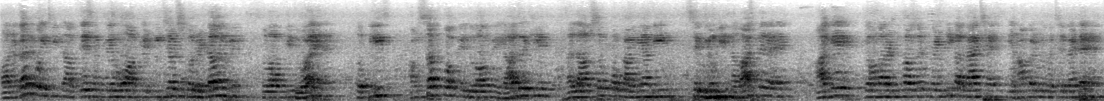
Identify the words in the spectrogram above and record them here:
اور اگر کوئی چیز آپ دے سکتے ہو، آپ کے ٹیچرز کو ریٹرن میں تو آپ کی دعائیں ہیں۔ تو پلیز ہم سب کو اپنی دعاؤں میں یاد رکھیے۔ اللہ آپ سب کو کامیابی سے یوں ہی نوازتے رہے۔ آگے جو ہمارا 2020 کا بیچ ہے، یہاں پر جو بچے بیٹھے ہیں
